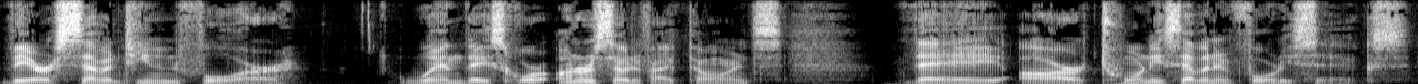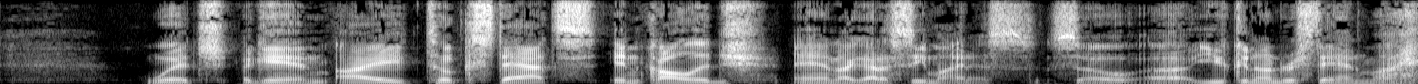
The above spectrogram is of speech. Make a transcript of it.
they are 17 and 4. When they score under 75 points, they are 27 and 46. Which again, I took stats in college and I got a C minus. So, uh, you can understand my,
